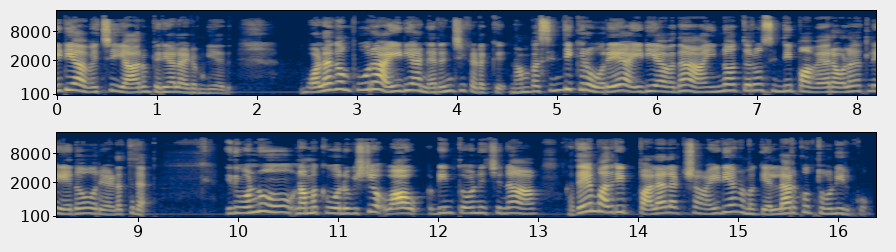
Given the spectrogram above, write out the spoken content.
ஐடியா வச்சு யாரும் பெரிய ஆளாயிட முடியாது. உலகம் பூரா ஐடியா நிறைஞ்சு கிடக்கு. நம்ம சிந்திக்கிற ஒரே ஐடியாவை தான் இன்னொருத்தரும் சிந்திப்பான். வேறு உலகத்தில் ஏதோ ஒரு இடத்துல. இது ஒன்றும் நமக்கு ஒரு விஷயம் வாவ் அப்படின்னு தோணுச்சுன்னா அதே மாதிரி பல லட்சம் ஐடியா நமக்கு எல்லாருக்கும் தோணியிருக்கும்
